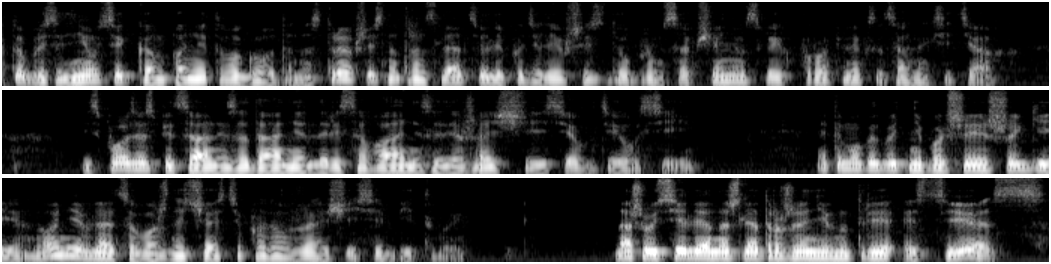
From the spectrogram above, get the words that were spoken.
кто присоединился к кампании этого года, настроившись на трансляцию или поделившись добрым сообщением в своих профилях в социальных сетях. Используя специальные задания для рисования, содержащиеся в DLC. Это могут быть небольшие шаги, но они являются важной частью продолжающейся битвы. Наши усилия нашли отражение внутри STS,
